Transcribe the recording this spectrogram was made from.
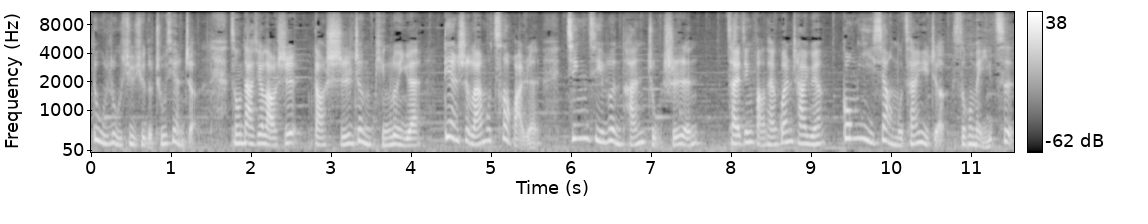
陆陆续续的出现着。从大学老师到时政评论员、电视栏目策划人、经济论坛主持人、财经访谈观察员、公益项目参与者，似乎每一次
